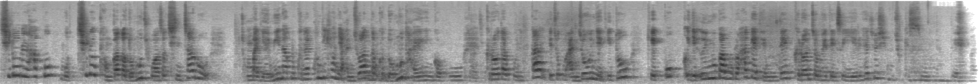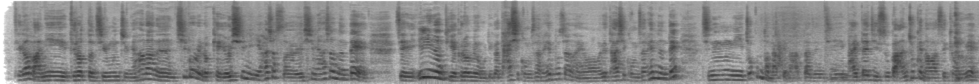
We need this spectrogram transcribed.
치료를 하고 뭐 치료 경과가 너무 좋아서 진짜로 정말 예민하고 그날 컨디션이 안 좋았다면 그건 너무 다행인 거고 맞아요. 그러다 보니까 이게 조금 안 좋은 얘기도 이렇게 꼭 이제 의무감으로 하게 되는데 그런 점에 대해서 이해를 해주시면 좋겠습니다. 네. 제가 많이 들었던 질문 중에 하나는 치료를 이렇게 열심히 하셨어요. 열심히 하셨는데 이제 1, 2년 뒤에 그러면 우리가 다시 검사를 해보잖아요. 근데 다시 검사를 했는데 지능이 조금 더 낮게 나왔다든지 발달 지수가 안 좋게 나왔을 경우에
